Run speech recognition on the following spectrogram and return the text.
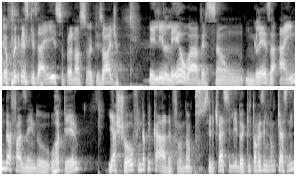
eu fui pesquisar isso para nosso episódio. Ele leu a versão inglesa ainda fazendo o roteiro e achou o fim da picada. Falou, não, se ele tivesse lido aquilo, talvez ele não tivesse nem,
